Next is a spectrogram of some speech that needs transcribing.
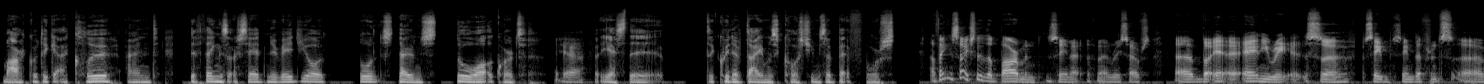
Marco to get a clue, and the things that are said in the radio don't sound so awkward. yeah. But yes, the the Queen of Diamonds costume's a bit forced. I think it's actually the barman saying it, if memory serves. Uh, but at, at any rate, it's uh, same same difference. Uh,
